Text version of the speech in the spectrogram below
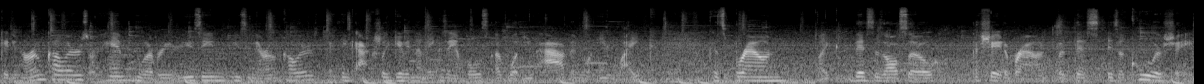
getting her own colors or him whoever you're using using their own colors I think actually giving them examples of what you have and what you like. Because brown like this is also a shade of brown but this is a cooler shade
